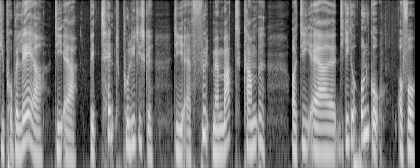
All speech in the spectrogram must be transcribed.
de populære, de er betændt politiske, de er fyldt med magtkampe, og de, er, de kan ikke undgå at få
